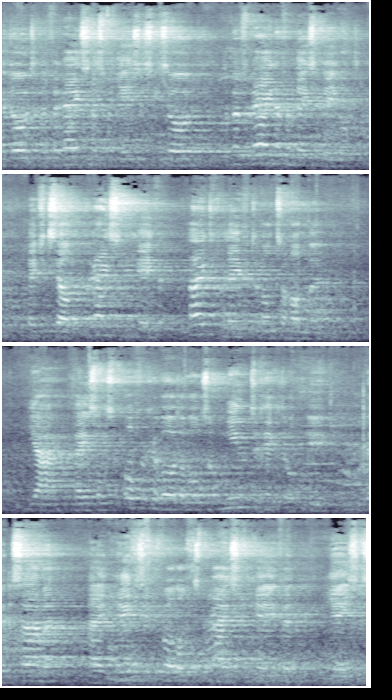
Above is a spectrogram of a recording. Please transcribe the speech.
de dood en de verrijzenis van Jezus, uw Zoon, de bevrijder van deze wereld, heeft zichzelf prijs gegeven, uitgeleverd in onze handen. Ja, hij is ons offer geworden om ons opnieuw te richten op u. We bidden samen, hij heeft zich voor ons prijs gegeven, Jezus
